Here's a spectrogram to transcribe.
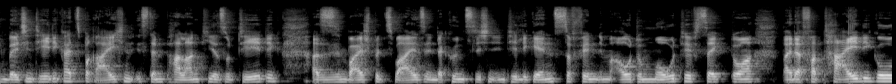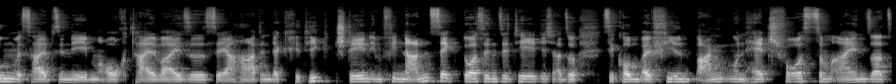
In welchen Tätigkeitsbereichen ist denn Palantir so tätig? Also sie sind beispielsweise in der künstlichen Intelligenz zu finden, im Automotive-Sektor, bei der Verteidigung, weshalb sie eben auch teilweise sehr hart in der Kritik stehen. Im Finanzsektor sind sie tätig, also sie kommen bei vielen Banken und Hedgefonds zum Einsatz.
